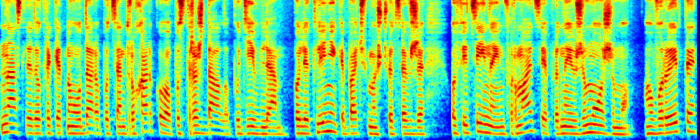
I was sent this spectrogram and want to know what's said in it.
наслідок ракетного удару по центру Харкова постраждала будівля поліклініки. Бачимо, що це вже офіційна інформація. Про неї вже можемо говорити.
